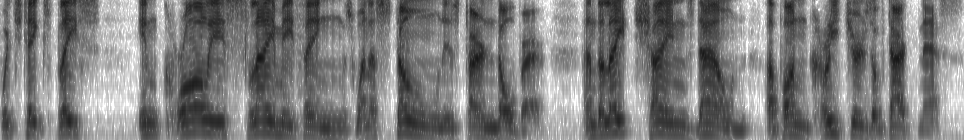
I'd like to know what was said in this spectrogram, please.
which takes place in crawly, slimy things when a stone is turned over and the light shines down upon creatures of darkness.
